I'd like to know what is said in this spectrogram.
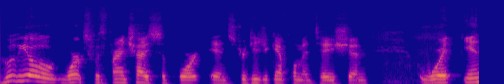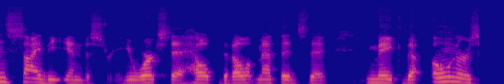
Julio works with franchise support and strategic implementation inside the industry. He works to help develop methods that make the owners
